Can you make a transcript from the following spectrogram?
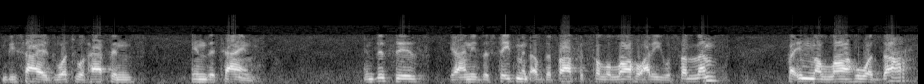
decides what will happen in the time. And this is yani, the statement of the Prophet sallallahu alaihi wasallam, فَإِنَّ اللَّهُ هُوَ الدَّهْرُ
